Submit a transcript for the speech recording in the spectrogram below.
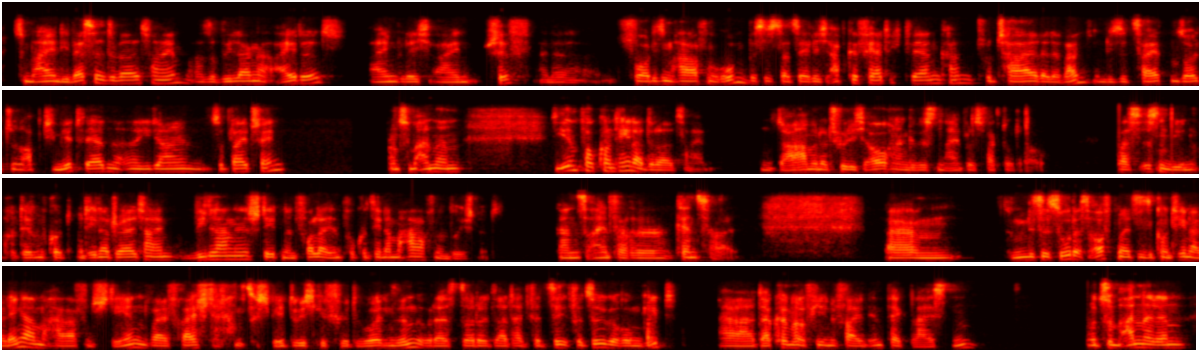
Zum einen die Vessel Dwell Time, also wie lange idelt eigentlich ein Schiff eine, vor diesem Hafen rum, bis es tatsächlich abgefertigt werden kann. Total relevant. Und diese Zeiten sollten optimiert werden in einer idealen Supply Chain. Und zum anderen die Import-Container Dwell Time. Und da haben wir natürlich auch einen gewissen Einflussfaktor drauf. Was ist denn die Container Dwell Time? Wie lange steht ein voller Import-Container im Hafen im Durchschnitt? Ganz einfache Kennzahl. Ähm, Zumindest ist es so, dass oftmals diese Container länger im Hafen stehen, weil Freistellungen zu spät durchgeführt worden sind oder es dort halt Verzögerungen gibt. Äh, da können wir auf jeden Fall einen Impact leisten. Und zum anderen,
